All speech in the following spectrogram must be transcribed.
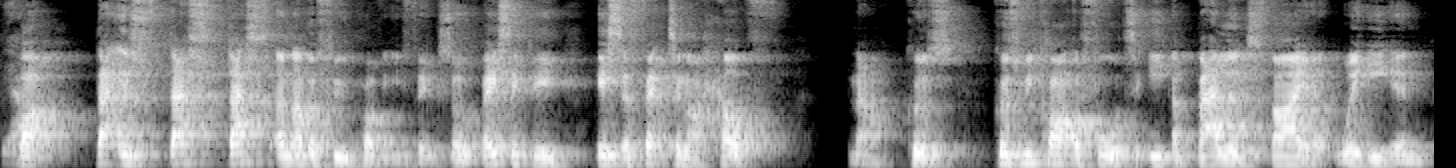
Yeah. But that is that's that's another food poverty thing. So basically, it's affecting our health now because because we can't afford to eat a balanced diet. We're eating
